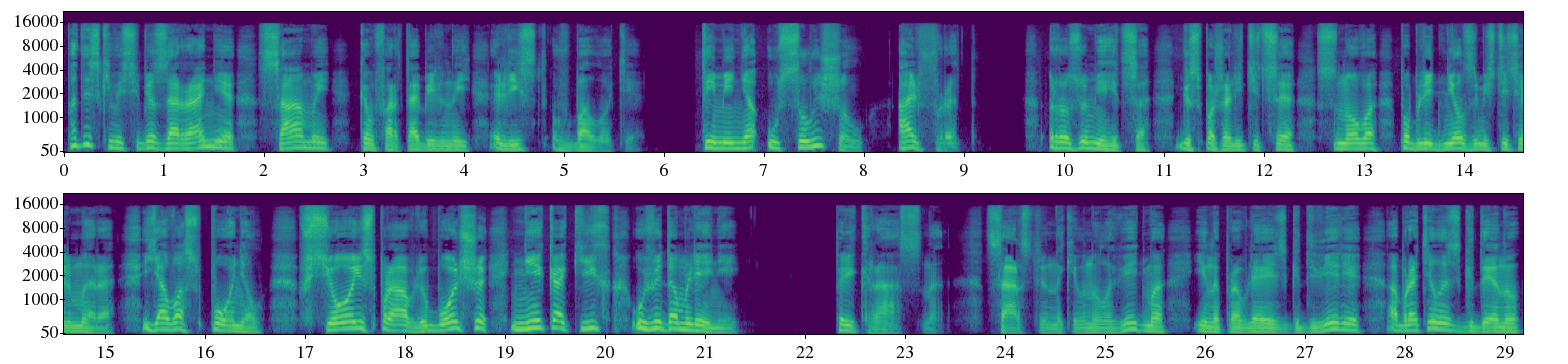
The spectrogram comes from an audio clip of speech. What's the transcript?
подыскивай себе заранее самый комфортабельный лист в болоте. Ты меня услышал, Альфред?» «Разумеется, госпожа Летиция», — снова побледнел заместитель мэра. «Я вас понял. Все исправлю. Больше никаких уведомлений». «Прекрасно», — царственно кивнула ведьма и, направляясь к двери, обратилась к Дэну.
